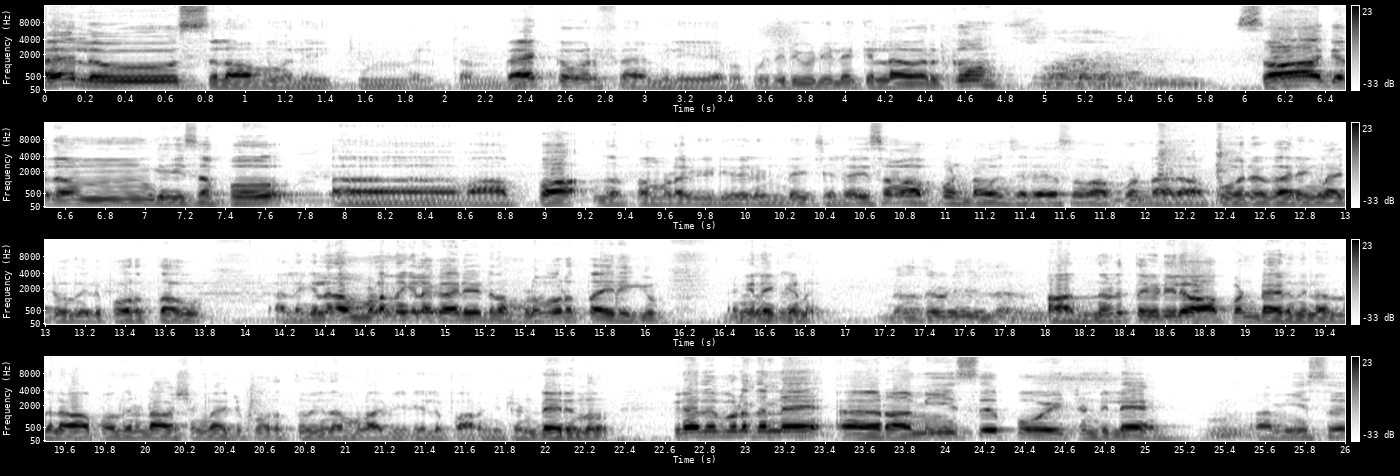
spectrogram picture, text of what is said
ഹലോ അസ്സാം വലൈക്കും വെൽക്കം ബാക്ക് അവർ ഫാമിലി അപ്പൊ പുതിയൊരു വീഡിയോയിലേക്ക് എല്ലാവർക്കും സ്വാഗതം. ഗൈസ് അപ്പോ വാപ്പ ഇന്നത്തെ നമ്മുടെ വീഡിയോയിലുണ്ട്. ചില ദിവസം വാപ്പ ഉണ്ടാവും ചില ദിവസം വാപ്പ ഉണ്ടാവും അപ്പോൾ ഓരോ കാര്യങ്ങളായിട്ട് ഒന്നിൽ പുറത്താവും. അല്ലെങ്കിൽ നമ്മൾ എന്തെങ്കിലും കാര്യമായിട്ട് നമ്മൾ പുറത്തായിരിക്കും. അങ്ങനെയൊക്കെയാണ്. ആ അന്നത്തെ വീഡിയോയിൽ വാപ്പ ഉണ്ടായിരുന്നില്ല. അന്നലെ വാപ്പ ഒന്ന് രണ്ട് ആവശ്യങ്ങളായിട്ട് പുറത്തു പോയി നമ്മൾ ആ വീഡിയോയിൽ പറഞ്ഞിട്ടുണ്ടായിരുന്നു. പിന്നെ അതേപോലെ തന്നെ റമീസ് പോയിട്ടുണ്ട് അല്ലേ റമീസ്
